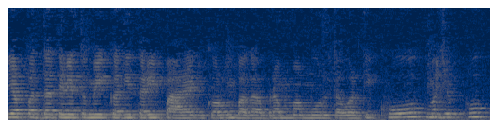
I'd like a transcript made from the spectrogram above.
या पद्धतीने तुम्ही कधीतरी पारायण करून बघा. ब्रह्ममुहूर्तावरती खूप म्हणजे खूप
